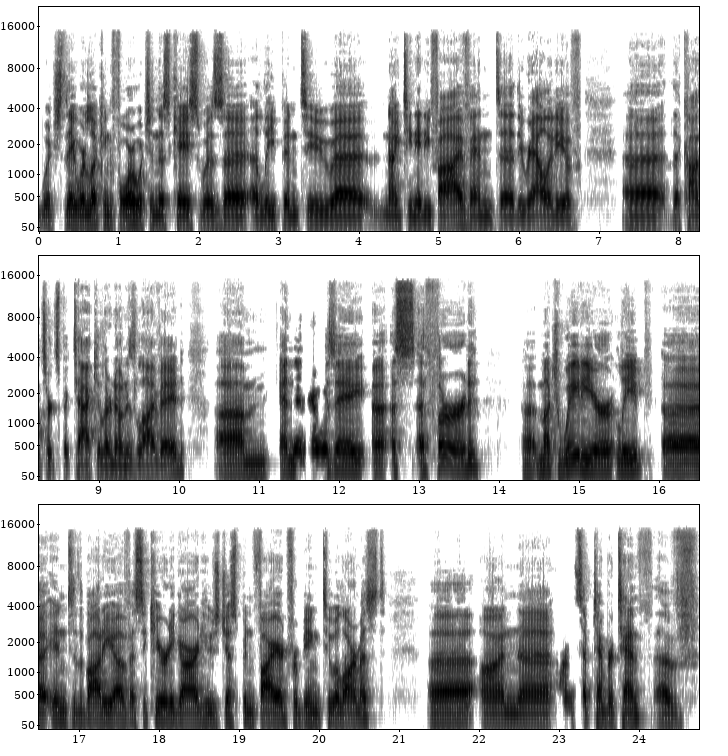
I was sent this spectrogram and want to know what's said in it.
which they were looking for, which in this case was a, a leap into 1985 uh, and uh, the reality of the concert spectacular known as Live Aid. Um, and then there was a a, a third. much weightier leap into the body of a security guard who's just been fired for being too alarmist uh, on uh, on September 10th of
